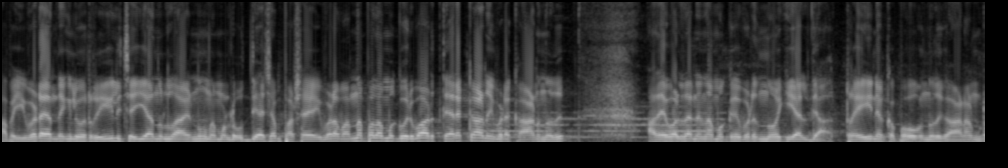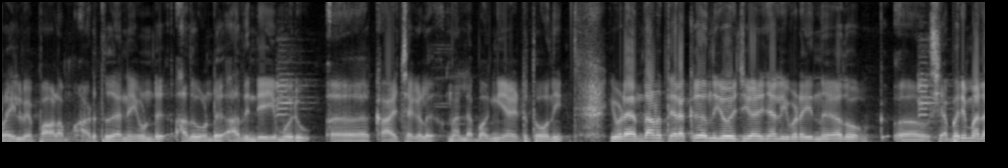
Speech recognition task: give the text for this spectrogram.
അപ്പോൾ ഇവിടെ എന്തെങ്കിലും ഒരു റീൽ ചെയ്യാന്നുള്ളതായിരുന്നു നമ്മളുടെ ഉദ്ദേശം. പക്ഷേ ഇവിടെ വന്നപ്പോൾ നമുക്ക് ഒരുപാട് തിരക്കാണ് ഇവിടെ കാണുന്നത്. അതേപോലെ തന്നെ നമുക്ക് ഇവിടെ നിന്ന് നോക്കിയാൽ ദാ ട്രെയിനൊക്കെ പോകുന്നത് കാണാം. റെയിൽവേ പാളം അടുത്ത് തന്നെയുണ്ട്. അതുകൊണ്ട് അതിന്റെയും ഒരു കാഴ്ചകൾ നല്ല ഭംഗിയായിട്ട് തോന്നി. ഇവിടെ എന്താണ് തിരക്ക് എന്ന് ചോദിച്ചു കഴിഞ്ഞാൽ ഇവിടെ ഇന്ന് ഏതോ ശബരിമല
